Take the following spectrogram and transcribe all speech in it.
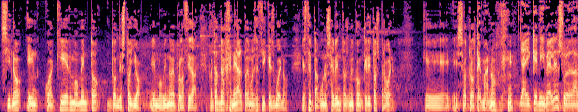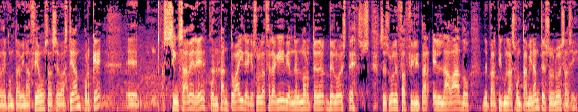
sino en cualquier momento donde estoy yo, en eh, moviéndome por la ciudad. Por tanto, en general podemos decir que es bueno, excepto algunos eventos muy concretos, pero bueno, que es otro tema, ¿no? ¿Y ahí qué niveles suele dar de contaminación San Sebastián? Porque, eh, sin saber, ¿eh? con tanto aire que suele hacer aquí, bien del norte, del oeste, se suele facilitar el lavado de partículas contaminantes, ¿o no es así?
